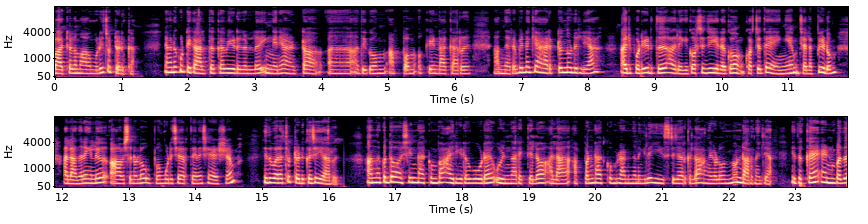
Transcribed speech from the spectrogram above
ബാക്കിയുള്ള മാവും കൂടി ചുട്ടെടുക്കാം. ഞങ്ങളുടെ കുട്ടിക്കാലത്തൊക്കെ വീടുകളിൽ ഇങ്ങനെയാണ് കേട്ടോ അധികവും അപ്പം ഒക്കെ ഉണ്ടാക്കാറ്. അന്നേരം പിന്നെ ക്യാരറ്റൊന്നും ഇടില്ല. അരിപ്പൊടി എടുത്ത് അതിലേക്ക് കുറച്ച് ജീരകവും കുറച്ച് തേങ്ങയും ചിലപ്പോൾ ഇടും. അല്ലാന്നുണ്ടെങ്കിൽ ആവശ്യമുള്ള ഉപ്പും കൂടി ചേർത്തതിന് ശേഷം ഇതുപോലെ ചുട്ടെടുക്കുക ചെയ്യാറ്. അന്നൊക്കെ ദോശ ഉണ്ടാക്കുമ്പോൾ അരിയുടെ കൂടെ ഉഴുന്നരയ്ക്കലോ അല്ല അപ്പം ഉണ്ടാക്കുമ്പോഴാണെന്നുണ്ടെങ്കിൽ ഈസ്റ്റ് ചേർക്കലോ അങ്ങനെയുള്ളതൊന്നും ഉണ്ടായിരുന്നില്ല. ഇതൊക്കെ എൺപത്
